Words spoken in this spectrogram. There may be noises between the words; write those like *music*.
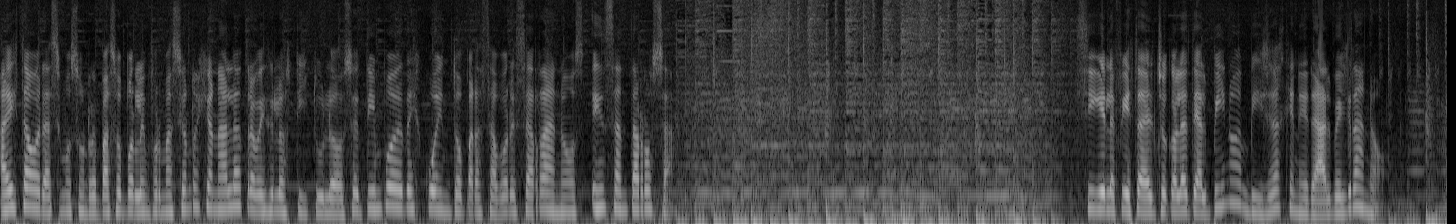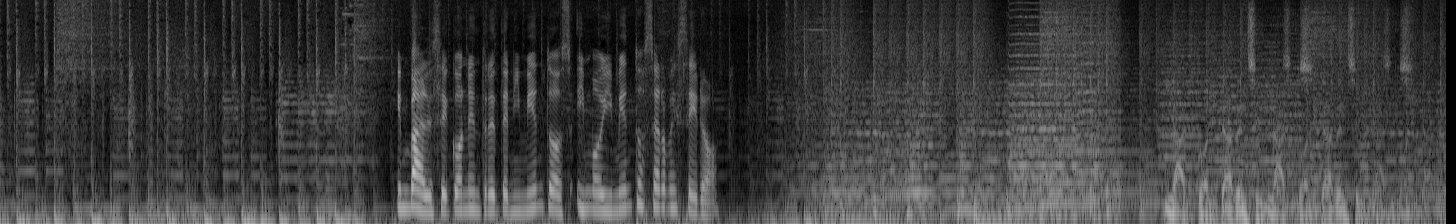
A esta hora hacemos un repaso por la información regional a través de los títulos. Tiempo de descuento para sabores serranos en Santa Rosa. Sigue la fiesta del chocolate alpino en Villa General Belgrano. Embalse con entretenimientos y movimiento cervecero. La actualidad en síntesis. La actualidad en síntesis.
